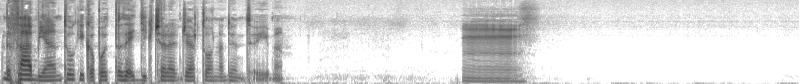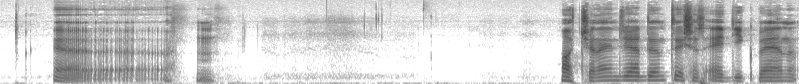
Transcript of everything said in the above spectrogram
de Fábiántól kikapott az egyik Challenger torna döntőjében. Hmm. Ö... Hm. Hat Challenger döntő, és az egyikben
